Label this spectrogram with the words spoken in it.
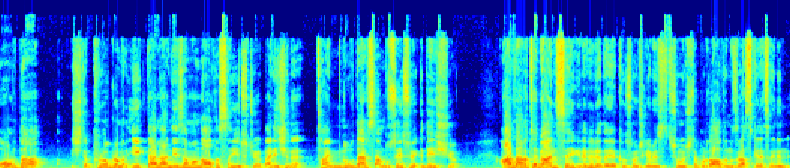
orada işte programın ilk derlendiği zamanda aldığı sayıyı tutuyor. Ben içine time null dersem bu sayı sürekli değişiyor. Arda arda tabii aynı sayı gelebilir ya da yakın sonuç gelebilir. Sonuçta burada aldığımız rastgele sayının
